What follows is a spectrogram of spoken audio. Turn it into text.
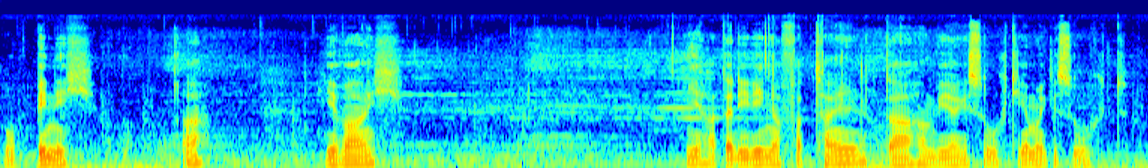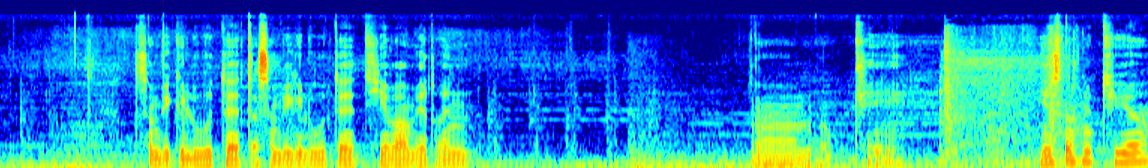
Wo bin ich? Ah, hier war ich. Hier hat er die Dinger verteilt. Da haben wir gesucht, hier haben wir gesucht. Das haben wir gelootet, das haben wir gelootet. Hier waren wir drin. Ähm, okay. Hier ist noch eine Tür.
